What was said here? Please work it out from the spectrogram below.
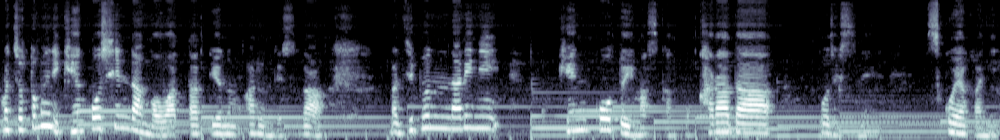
まあ、ちょっと前に健康診断が終わったっていうのもあるんですが、まあ、自分なりに健康といいますか、こう体をですね、健やかに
